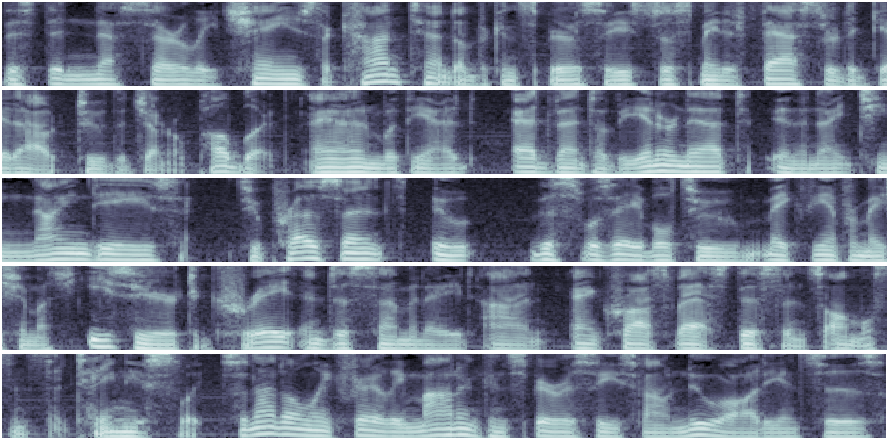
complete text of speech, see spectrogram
This didn't necessarily change the content of the conspiracies, just made it faster to get out to the general public. And with the ad- advent of the internet in the 1990s to present, it, this was able to make the information much easier to create and disseminate on and cross vast distance almost instantaneously. So not only fairly modern conspiracies found new audiences,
